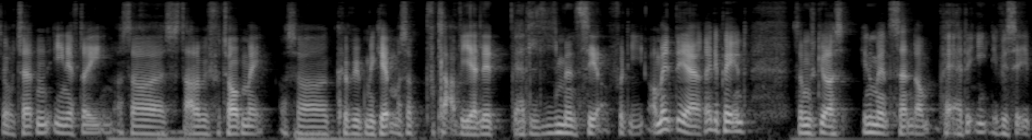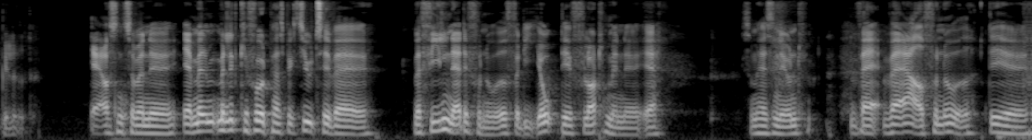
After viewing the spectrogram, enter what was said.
så kan du tage den en efter en, og så, uh, så starter vi fra toppen af, og så kører vi dem igennem, og så forklarer vi jer lidt, hvad det lige man ser, fordi om end det er rigtig pænt, så er det måske også endnu mere interessant om, hvad er det egentlig, vi ser i billedet. Ja, og sådan, så man, øh, ja, man, man lidt kan få et perspektiv til, hvad, hvad filen er det for noget. Fordi jo, det er flot, men øh, ja, som Hasse nævnte, hvad, hvad er det for noget? Det, øh,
